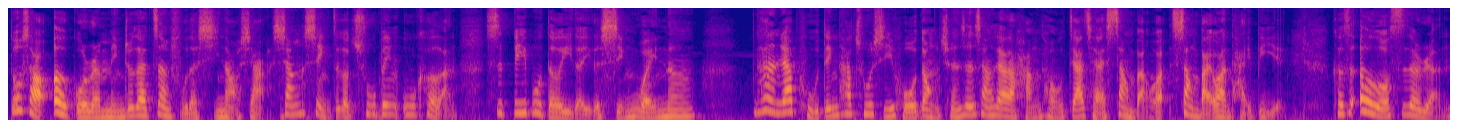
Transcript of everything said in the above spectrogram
多少俄国人民就在政府的洗脑下，相信这个出兵乌克兰是逼不得已的一个行为呢？你看人家普丁，他出席活动，全身上下的行头加起来上百万、上百万台币耶。可是俄罗斯的人，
